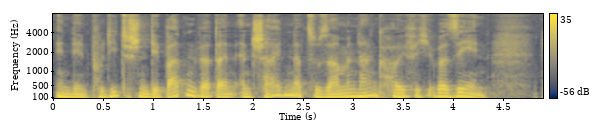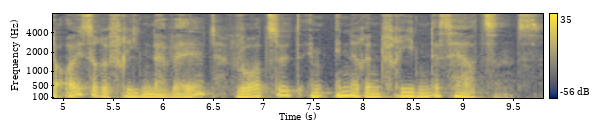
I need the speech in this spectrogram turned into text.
In den politischen Debatten wird ein entscheidender Zusammenhang häufig übersehen. Der äußere Frieden der Welt wurzelt im inneren Frieden des Herzens.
